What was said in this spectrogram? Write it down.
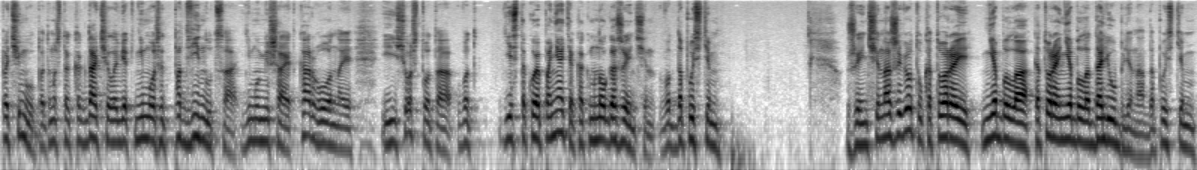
почему? Потому что когда человек не может подвинуться, ему мешает корона и еще что-то. Вот есть такое понятие, как много женщин. Вот, допустим, женщина живет, у которой не было, которая не была долюблена. Допустим,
